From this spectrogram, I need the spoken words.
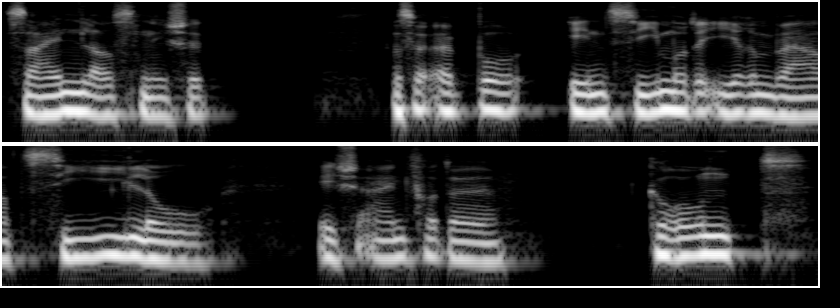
Sein lassen ist ein, also jemand in seinem oder ihrem Wert sein lassen, ist ein von der Grundaussagen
